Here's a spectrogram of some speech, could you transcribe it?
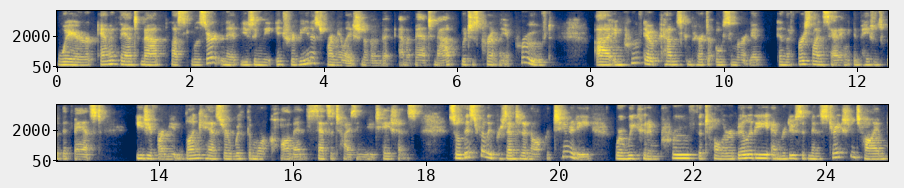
where amivantamab plus lazertinib using the intravenous formulation of amivantamab, which is currently approved, uh, improved outcomes compared to osimertinib in the first line setting in patients with advanced EGFR mutant lung cancer with the more common sensitizing mutations. So this really presented an opportunity where we could improve the tolerability and reduce administration time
